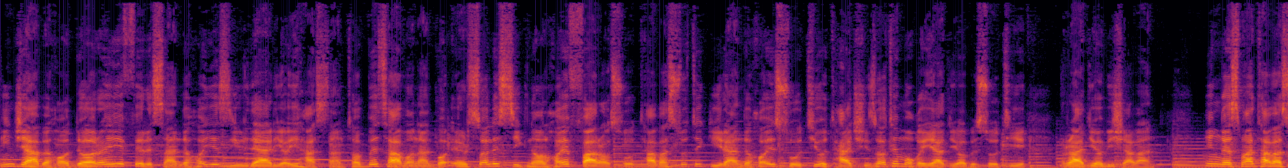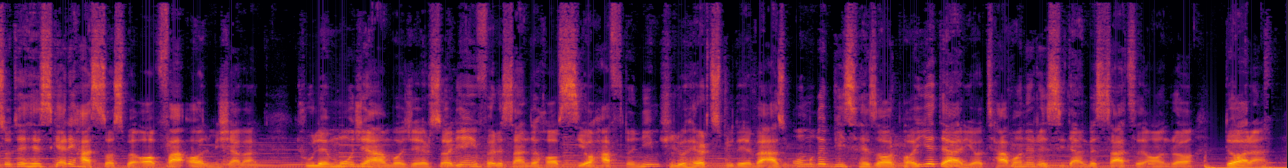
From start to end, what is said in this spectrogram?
این جعبه ها دارای فرستنده های زیردریایی هستند تا بتوانند با ارسال سیگنال های فراسو توسط گیرنده های صوتی و تجهیزات موقعیت یاب صوتی ردیابی شوند. این قسمت توسط حسگری حساس به آب فعال می شود طول موج امواج ارسالی این فرستنده ها 37.5 کیلوهرتز بوده و از عمق 20 هزار پایی دریا توان رسیدن به سطح آن را دارند.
